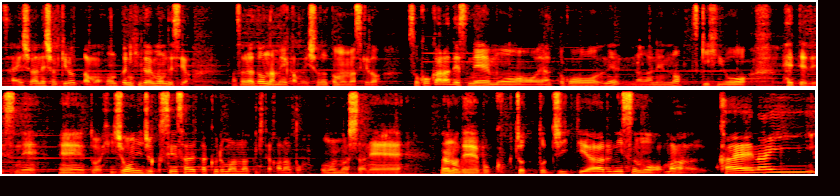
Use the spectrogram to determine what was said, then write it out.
最初はね初期ロットはもう本当にひどいもんですよ。まそれはどんなメーカーも一緒だと思いますけどそこからですねもうやっとこうね長年の月日を経てですねえーと、非常に熟成された車になってきたかなと思いましたね。なので僕ちょっと GTR ニスもまあ買えない、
